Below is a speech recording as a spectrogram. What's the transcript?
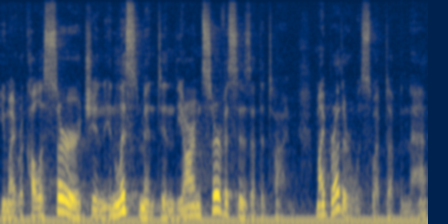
You might recall a surge in enlistment in the armed services at the time. My brother was swept up in that.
